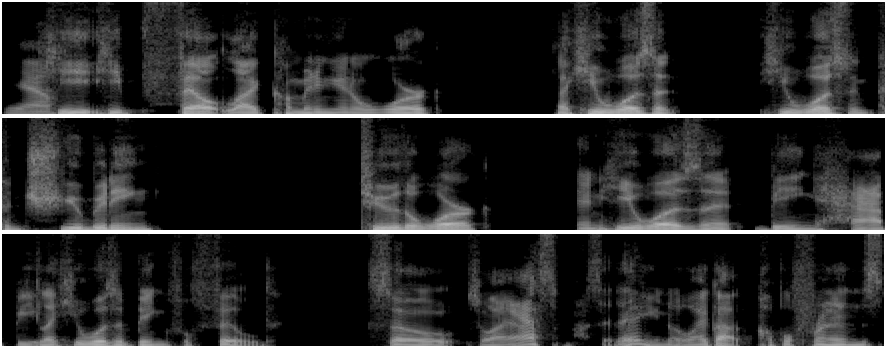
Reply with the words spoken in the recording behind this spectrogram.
Yeah. he he felt like coming into work like he wasn't he wasn't contributing to the work and he wasn't being happy like he wasn't being fulfilled. So so i asked him i said hey you know i got a couple friends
